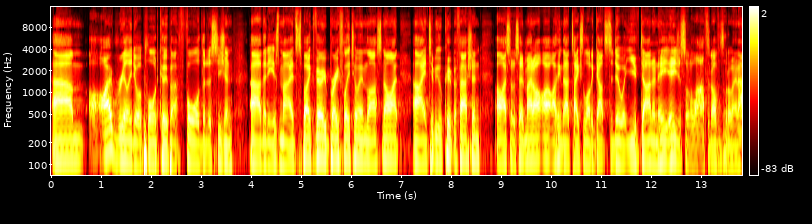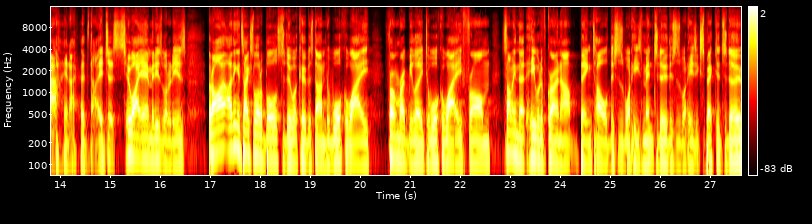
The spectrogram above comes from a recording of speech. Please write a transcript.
um, I really do applaud Cooper for the decision uh, that he has made. Spoke very briefly to him last night uh, in typical Cooper fashion. I sort of said, mate, I, I think that takes a lot of guts to do what you've done. And he, he just sort of laughed it off and sort of went, ah, you know, it's, it's just who I am. It is what it is. But I, I think it takes a lot of balls to do what Cooper's done, to walk away from rugby league to walk away from something that he would have grown up being told this is what he's meant to do, this is what he's expected to do.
